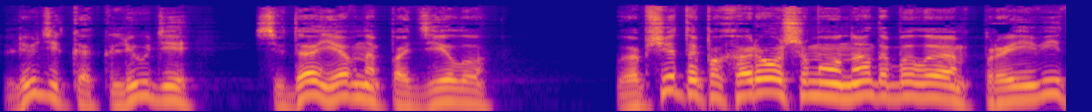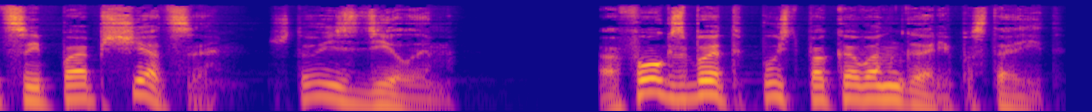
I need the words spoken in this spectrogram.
Люди как люди, сюда явно по делу. Вообще-то, по-хорошему, надо было проявиться и пообщаться. Что и сделаем. А Фоксбет пусть пока в ангаре постоит.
